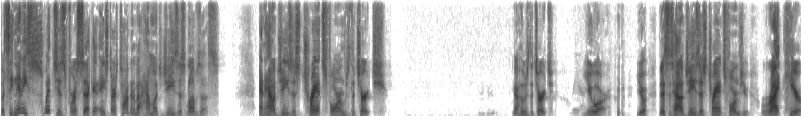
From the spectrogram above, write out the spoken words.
But see, then he switches for a second and he starts talking about how much Jesus loves us and how Jesus transforms the church. Now, who's the church? You are. You're, this is how Jesus transforms you. Right here.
